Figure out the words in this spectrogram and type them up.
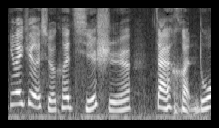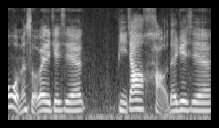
因为这个学科其实，在很多我们所谓的这些比较好的这些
